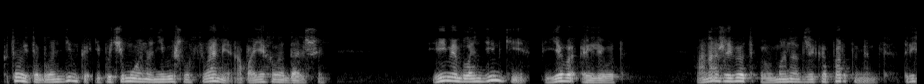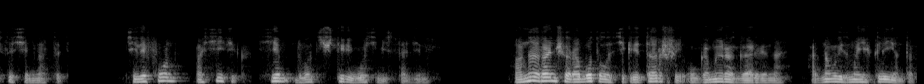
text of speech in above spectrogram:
Кто эта блондинка и почему она не вышла с вами, а поехала дальше? Имя блондинки Ева Эллиот. Она живет в Манаджик Апартамент 317. Телефон Pacific 72481. Она раньше работала секретаршей у Гомера Гарвина, одного из моих клиентов,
